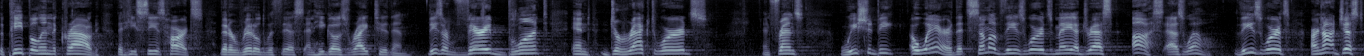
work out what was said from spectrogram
the people in the crowd that he sees hearts that are riddled with this, and he goes right to them. These are very blunt and direct words. And friends, we should be aware that some of these words may address us as well. These words are not just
